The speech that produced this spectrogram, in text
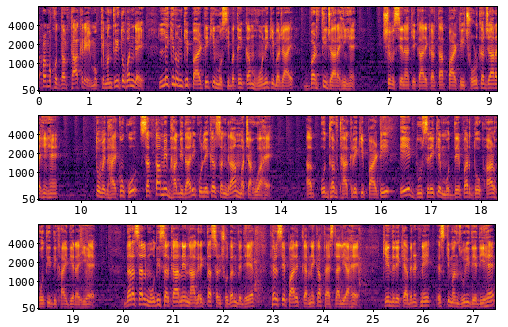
प्रमुख उद्धव ठाकरे मुख्यमंत्री तो बन गए, लेकिन उनकी पार्टी की मुसीबतें कम होने की बजाय बढ़ती जा रही हैं। शिवसेना के कार्यकर्ता पार्टी छोड़कर जा रहे हैं तो विधायकों को सत्ता में भागीदारी को लेकर संग्राम मचा हुआ है। अब उद्धव ठाकरे की पार्टी एक दूसरे के मुद्दे पर दो फाड़ होती दिखाई दे रही है। दरअसल, मोदी सरकार ने नागरिकता संशोधन विधेयक फिर से पारित करने का फैसला लिया है। केंद्रीय कैबिनेट ने इसकी मंजूरी दे दी है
